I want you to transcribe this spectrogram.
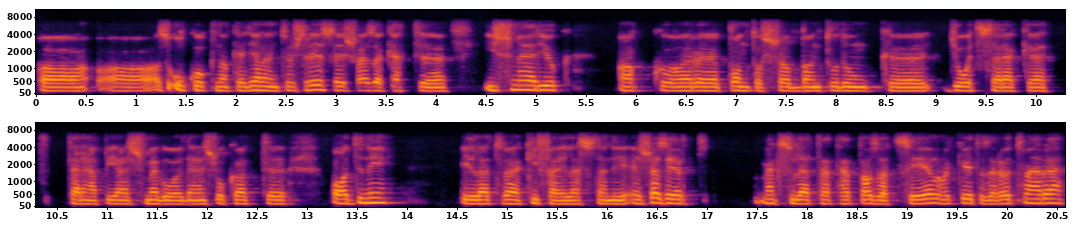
a, a, az okoknak egy jelentős része, és ha ezeket ismerjük, akkor pontosabban tudunk gyógyszereket, terápiás megoldásokat adni, illetve kifejleszteni, és ezért megszülethetett az a cél, hogy 2050-re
